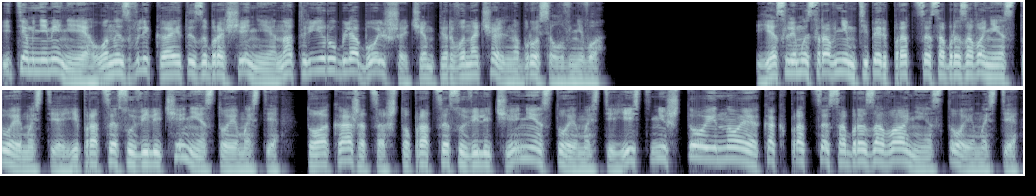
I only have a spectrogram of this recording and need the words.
И тем не менее он извлекает из обращения на 3 рубля больше, чем первоначально бросил в него. Если мы сравним теперь процесс образования стоимости и процесс увеличения стоимости, то окажется, что процесс увеличения стоимости есть не что иное, как процесс образования стоимости,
